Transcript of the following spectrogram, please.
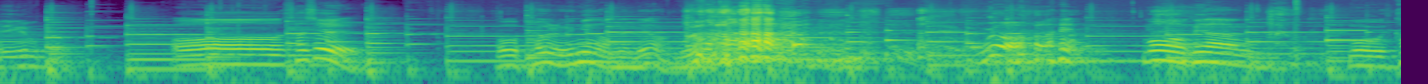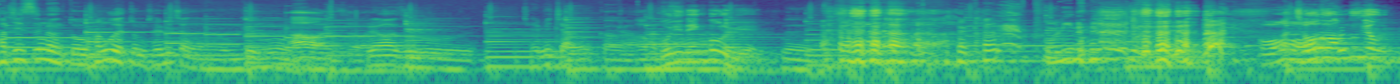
얘기를 해볼까요? 어 사실 뭐 별 의미는 없는데요 뭐야 뭐 그냥 뭐 같이 있으면 또 한국에 좀 재밌잖아요 웃기고 아 맞아. 그래가지고 재밌지 않을까 아, 본인 행복을 위해. 네. 본인을 어. 아, 저도 한국이 형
